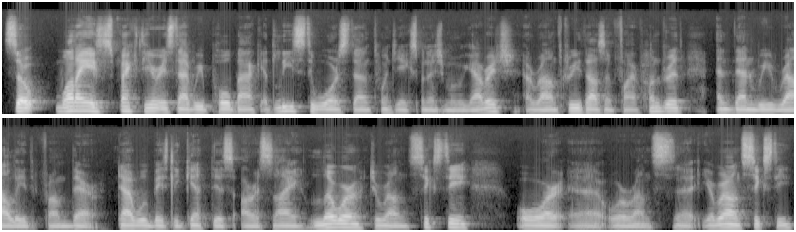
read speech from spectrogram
So what I expect here is that we pull back at least towards the 20 exponential moving average around 3,500 and then we rallied from there. That will basically get this RSI lower to around 60 or uh, or around uh, around 60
